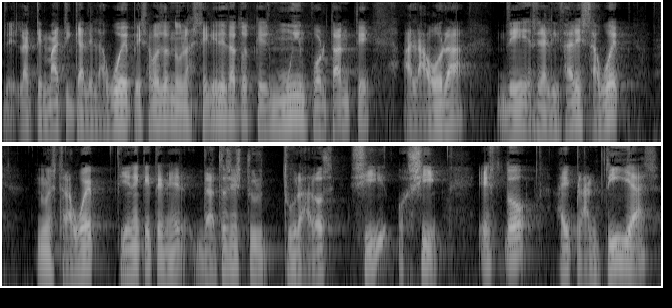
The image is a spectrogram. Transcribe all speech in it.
de la temática de la web, estamos dando una serie de datos que es muy importante a la hora de realizar esa web. Nuestra web tiene que tener datos estructurados sí o sí. Esto hay plantillas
